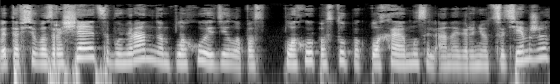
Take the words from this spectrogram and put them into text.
это все возвращается бумерангом. Плохое дело, плохой поступок, плохая мысль, она вернется тем же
